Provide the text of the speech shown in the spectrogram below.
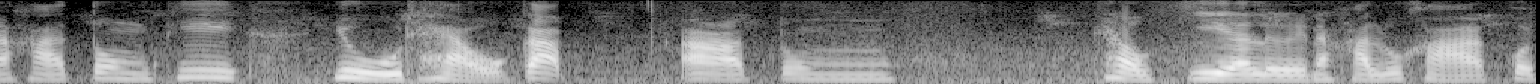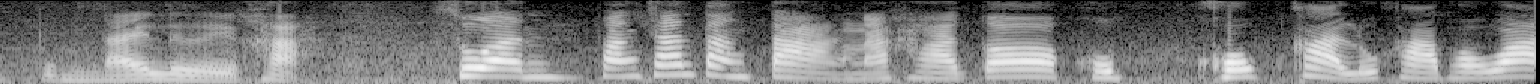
นะคะ ตรงที่อยู่แถวกับตรงแถวเกียร์เลยนะคะ ลูกค้ากดปุ่มได้เลยค่ะ ส่วนฟังก์ชันต่างๆนะคะ ก็ครบครบค่ะลูกค้าเพราะว่า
